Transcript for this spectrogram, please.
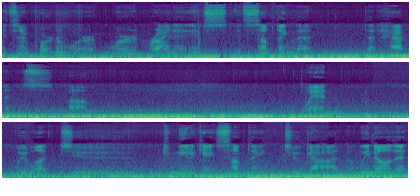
it's an important word, word right? It's it's something that that happens um, when we want to communicate something to God. But we know that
